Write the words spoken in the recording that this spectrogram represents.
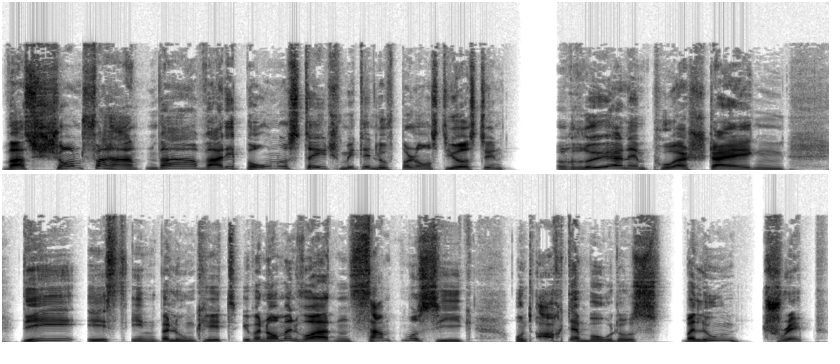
Was schon vorhanden war, war die Bonus-Stage mit den Luftballons, die aus den Röhren emporsteigen. Die ist in Balloon Kit übernommen worden, samt Musik und auch der Modus Balloon Trip.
